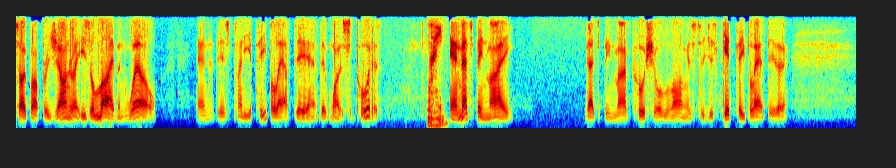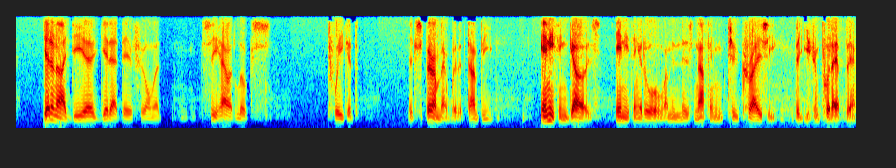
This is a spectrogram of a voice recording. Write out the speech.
soap opera genre is alive and well and that there's plenty of people out there that want to support it. right. And that's been my that's been my push all along is to just get people out there get an idea, get out there, film it, see how it looks, tweak it, experiment with it. Don't be anything goes, anything at all. I mean, there's nothing too crazy that you can put out there.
